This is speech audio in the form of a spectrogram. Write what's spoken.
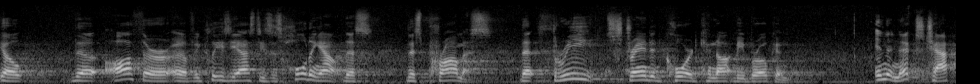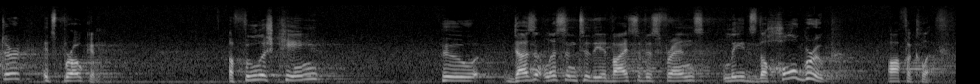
You know, the author of Ecclesiastes is holding out this, this promise that three stranded cord cannot be broken. In the next chapter, it's broken. A foolish king who doesn't listen to the advice of his friends leads the whole group off a cliff.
